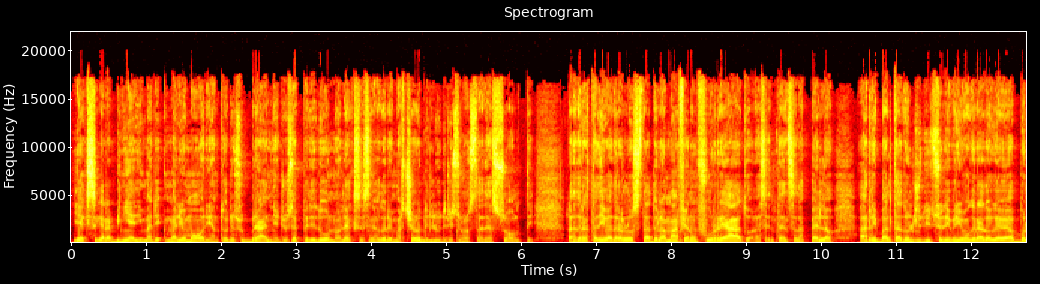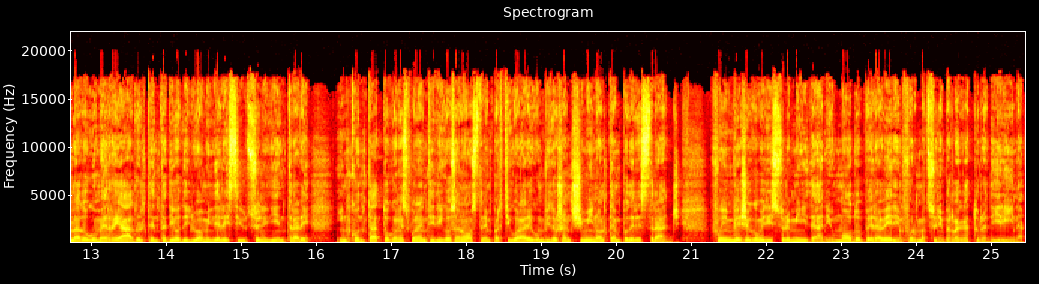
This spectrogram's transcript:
gli ex carabinieri Mario Mori, Antonio Subragni, Giuseppe De Donno e l'ex senatore Marcello Dell'Udri sono stati assolti. La trattativa tra lo Stato e la mafia non fu reato, la sentenza d'appello ha ribaltato il giudizio di primo grado che aveva bollato come reato il tentativo degli uomini delle istituzioni di entrare in contatto con esponenti di Cosa Nostra, in particolare con Vito Ciancimino al tempo delle stragi. Fu invece, come dissero i militari, un modo per avere informazioni per la cattura di Irina.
